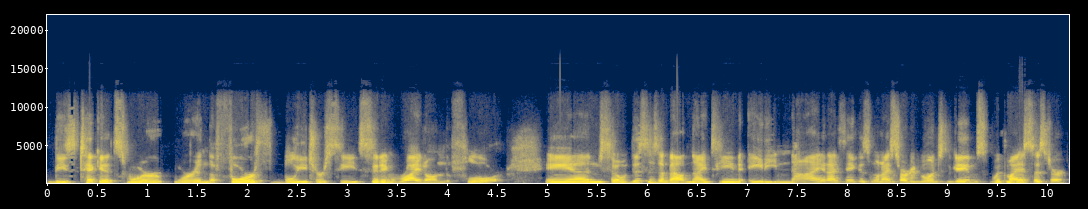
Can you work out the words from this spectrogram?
these tickets were were in the fourth bleacher seat, sitting right on the floor. And so this is about 1989, I think, is when I started going to the games with my sister.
